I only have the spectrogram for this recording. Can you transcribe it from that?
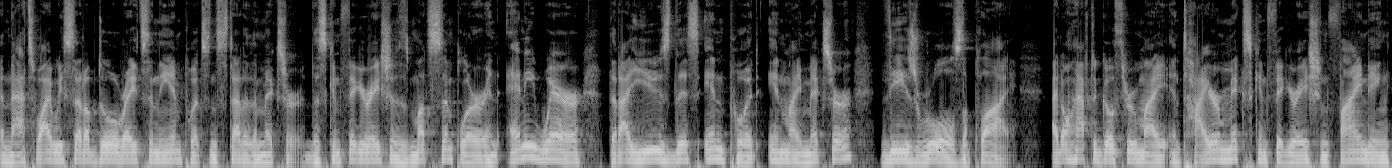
And that's why we set up dual rates in the inputs instead of the mixer. This configuration is much simpler and anywhere that I use this input in my mixer, these rules apply. I don't have to go through my entire mix configuration finding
